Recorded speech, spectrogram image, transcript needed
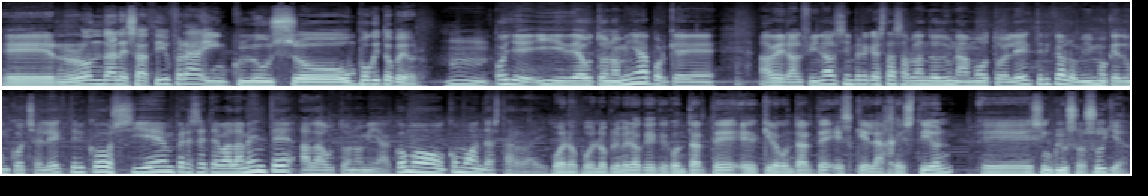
eh, rondan esa cifra, incluso un poquito peor. Mm, oye, y de autonomía, porque, a ver, al final siempre que estás hablando de una moto eléctrica, lo mismo que de un coche eléctrico, siempre se te va la mente a la autonomía. ¿Cómo, cómo anda esta RAI? Bueno, pues lo primero que que contarte, eh, quiero contarte es que la gestión eh, es incluso suya.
